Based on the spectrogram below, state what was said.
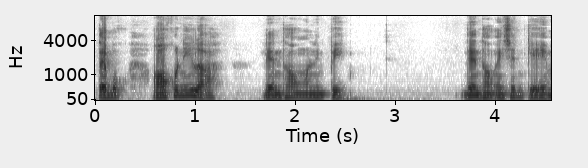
แต่บอกอ๋อคนนี้เหรอเหรียญทองโอลิมปิกเหรียญทองเอเชียนเกมส์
